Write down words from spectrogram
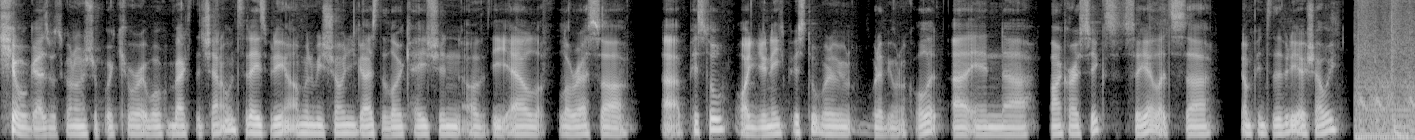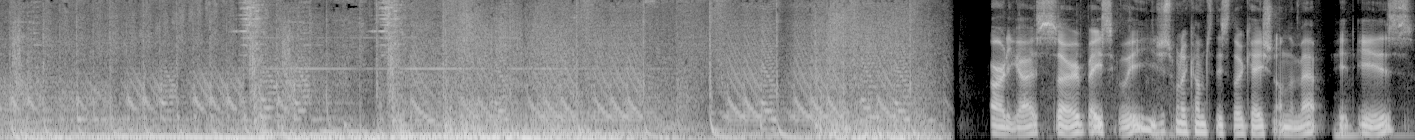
Yo guys, what's going on? It's your boy. Welcome back to the channel. In today's video, I'm going to be showing you guys the location of the El Florecer uh, pistol or unique pistol, whatever, whatever you want to call it, uh, in uh, Far Cry 6. So yeah, let's uh, jump into the video, shall we? Alrighty guys, so basically you just want to come to this location on the map. It is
